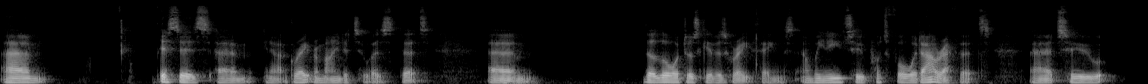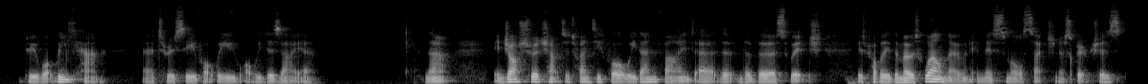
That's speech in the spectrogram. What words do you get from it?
Um, this is um, you know, a great reminder to us that um, the Lord does give us great things, and we need to put forward our efforts uh, to do what we can uh, to receive what we what we desire. Now, in Joshua chapter 24, we then find uh, the, the verse which is probably the most well known in this small section of scriptures.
